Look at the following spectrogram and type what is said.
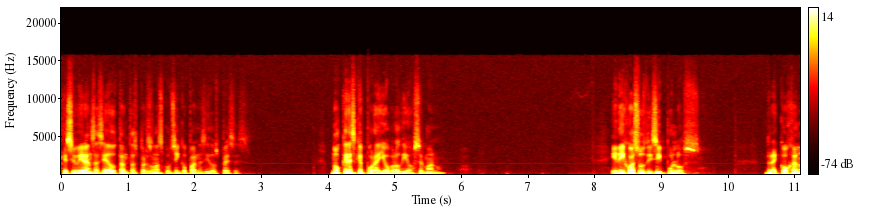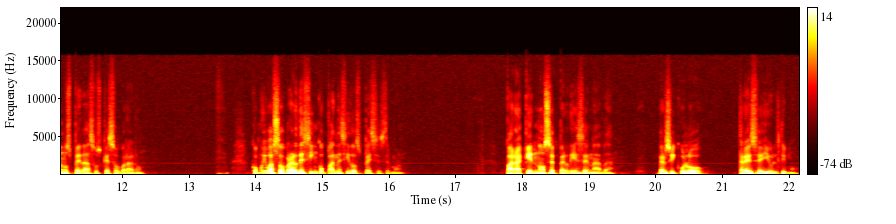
que se hubieran saciado tantas personas con cinco panes y dos peces? ¿No crees que por ahí obró Dios, hermano? Y dijo a sus discípulos, recojan los pedazos que sobraron ¿Cómo iba a sobrar de cinco panes y dos peces, hermano? Para que no se perdiese nada. Versículo 13 y último.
